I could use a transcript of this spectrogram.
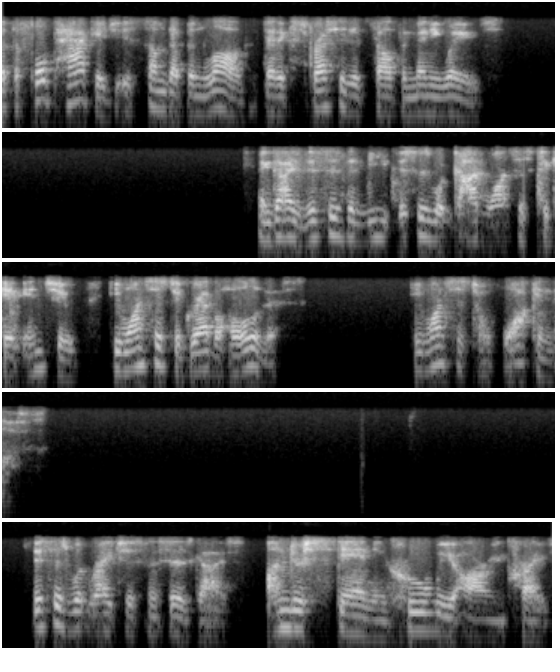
But the full package is summed up in love that expresses itself in many ways. And guys, this is the meat. This is what God wants us to get into. He wants us to grab a hold of this. He wants us to walk in this. This is what righteousness is, guys. Understanding who we are in Christ.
